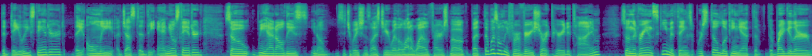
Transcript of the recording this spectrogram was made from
the daily standard. They only adjusted the annual standard. So we had all these, you know, situations last year with a lot of wildfire smoke, but that was only for a very short period of time. So in the grand scheme of things, we're still looking at the, the regular,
